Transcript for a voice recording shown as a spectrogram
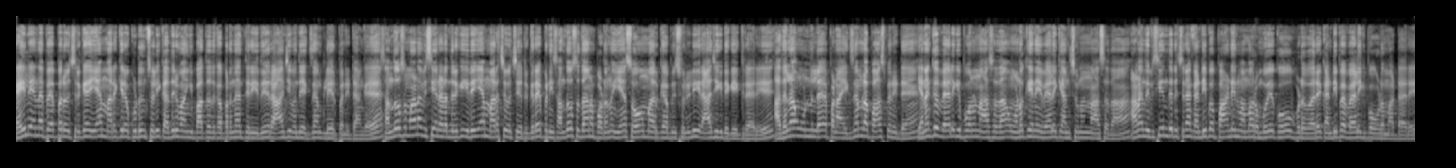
கையில என்ன பேப்பர் வச்சிருக்க? ஏன் மறைக்கிற குடுன்னு சொல்லி கதிர் வாங்கி பார்த்ததுக்கு அப்புறம் தான் தெரியுது. ராஜி வந்து எக்ஸாம் கிளியர் பண்ணிட்டாங்க. சந்தோஷமான விஷயம் நடந்திருக்கு. இதை ஏன் மறைச்சு வச்சிருக்கிற? இப்ப நீ சந்தோஷத்தான படணும். ஏன் சோகமா இருக்கு? அப்படின்னு சொல்லி ராஜி கிட்ட கேக்குறாரு. அதெல்லாம் ஒண்ணு இல்ல இப்ப நான் எக்ஸாம்ல பாஸ் பண்ணிட்டேன். எனக்கு வேலைக்கு போகணும்னு ஆசை தான் உனக்கு என்னை வேலைக்கு அனுப்பிச்சணும்னு ஆசை தான் ஆனா இந்த விஷயம் தெரிஞ்சுன்னா கண்டிப்பா பாண்டியன் மாமா ரொம்பவே கோவப்படுவாரு. கண்டிப்பா வேலைக்கு போக விட மாட்டாரு.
